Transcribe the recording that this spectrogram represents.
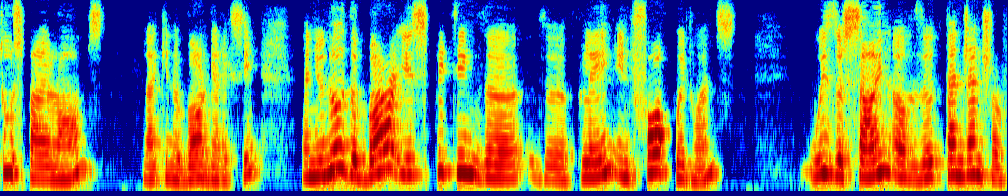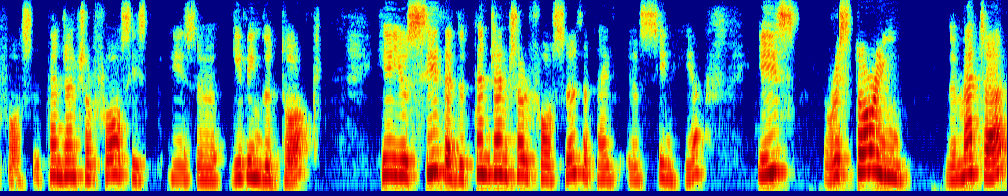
two spiral arms, like in a bar galaxy. And you know the bar is splitting the, the plane in four quadrants with the sign of the tangential force. The tangential force is, is uh, giving the torque. Here you see that the tangential forces that I've uh, seen here is restoring the matter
